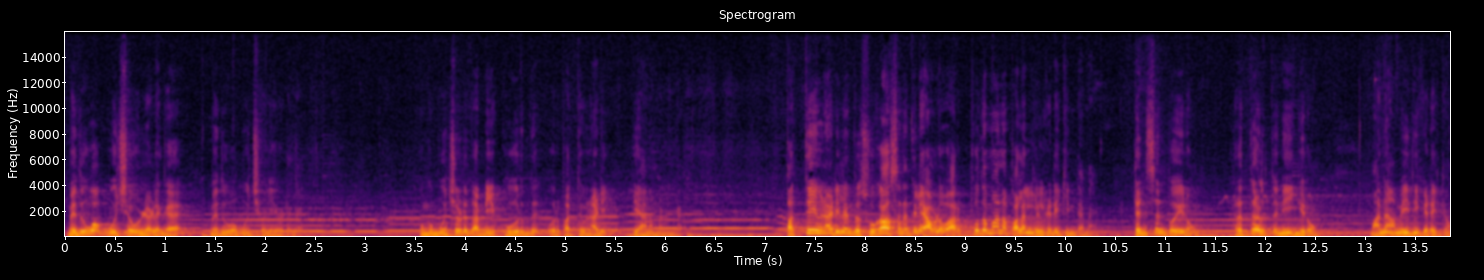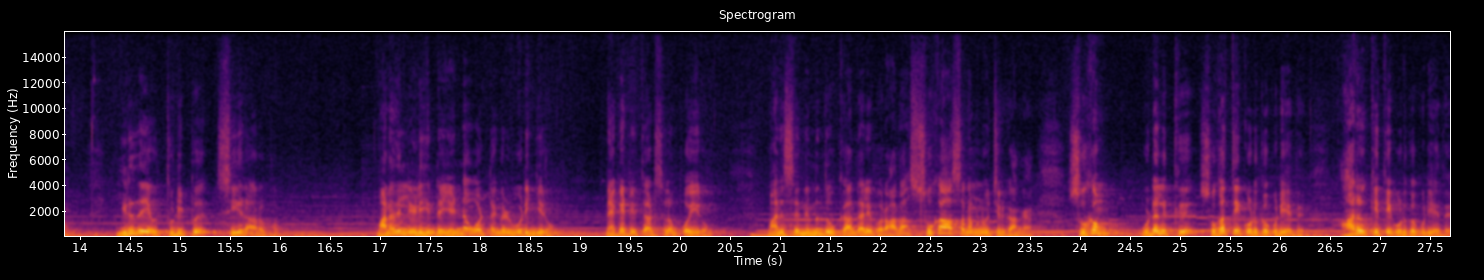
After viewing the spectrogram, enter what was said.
மெதுவாக மூச்சை உள்ளழுங்க. மெதுவாக மூச்சை வெளியே விடுங்க. உங்கள் மூச்சோடது அப்படியே கூர்ந்து ஒரு பத்து வினாடி தியானம் பண்ணுங்கள் பத்தே வினாடியில் இந்த சுகாசனத்திலே அவ்வளோ அற்புதமான பலன்கள் கிடைக்கின்றன. டென்ஷன் போயிடும் ரத்த அழுத்தம் நீங்கிரும். மன அமைதி கிடைக்கும். இருதய துடிப்பு சீராக இருக்கும். மனதில் எழுகின்ற எண்ண ஓட்டங்கள் ஒடுங்கிரும். நெகட்டிவ் தாட்ஸ் எல்லாம் போயிடும் மனுஷன் நிமிர்ந்து உட்கார்ந்தாலே போகிறோம் அதான் சுகாசனம்னு வச்சுருக்காங்க. சுகம் உடலுக்கு சுகத்தை கொடுக்கக்கூடியது ஆரோக்கியத்தை கொடுக்கக்கூடியது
